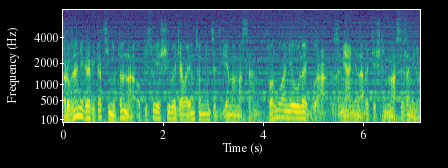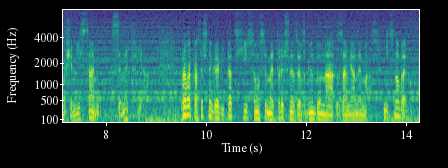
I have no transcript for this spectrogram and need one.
Równanie grawitacji Newtona opisuje siłę działającą między dwiema masami. Formuła nie uległa zmianie, nawet jeśli masy zamienią się miejscami. Symetria. Prawa klasycznej grawitacji są symetryczne ze względu na zamianę mas. Nic nowego.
